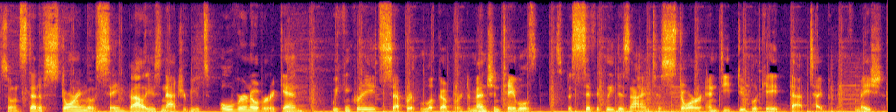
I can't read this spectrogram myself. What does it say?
So instead of storing those same values and attributes over and over again, we can create separate lookup or dimension tables specifically designed to store and deduplicate that type of information.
